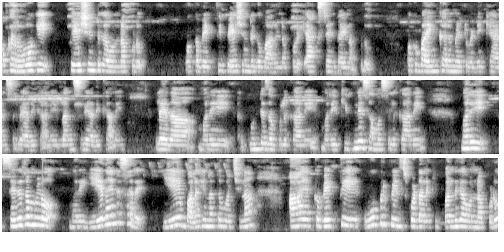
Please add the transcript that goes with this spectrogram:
ఒక రోగి పేషెంట్గా ఉన్నప్పుడు ఒక వ్యక్తి పేషెంట్గా మారినప్పుడు యాక్సిడెంట్ అయినప్పుడు ఒక భయంకరమైనటువంటి క్యాన్సర్ వ్యాధి కానీ లంగ్స్ వ్యాధి కానీ లేదా మరి గుండె జబ్బులు కానీ మరి కిడ్నీ సమస్యలు కానీ మరి శరీరంలో మరి ఏదైనా సరే ఏ బలహీనత వచ్చినా ఆ యొక్క వ్యక్తి ఊపిరి పీల్చుకోవడానికి ఇబ్బందిగా ఉన్నప్పుడు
